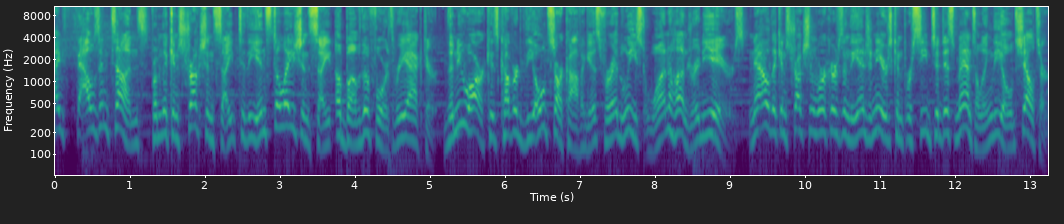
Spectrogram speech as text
25,000 tons from the construction site to the installation site above the 4th reactor. The new ark has covered the old sarcophagus for at least 100 years. Now the construction workers and the engineers can proceed to dismantling the old shelter.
